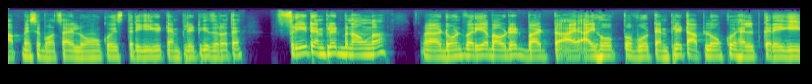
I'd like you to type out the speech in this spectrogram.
आप में से बहुत सारे लोगों को इस तरीके की टेम्पलेट की ज़रूरत है। फ्री टेम्पलेट बनाऊँगा don't worry about it but I I hope वो टेम्पलेट आप लोगों को हेल्प करेगी।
